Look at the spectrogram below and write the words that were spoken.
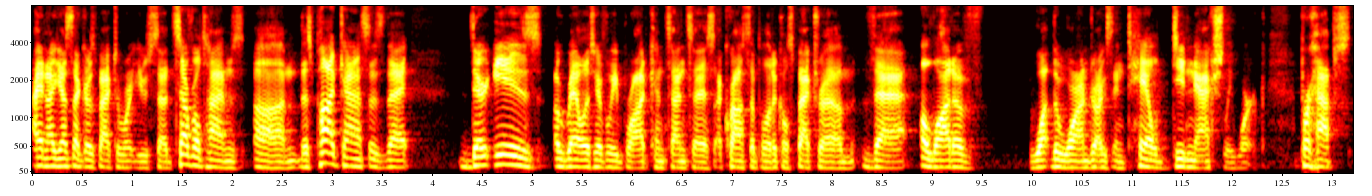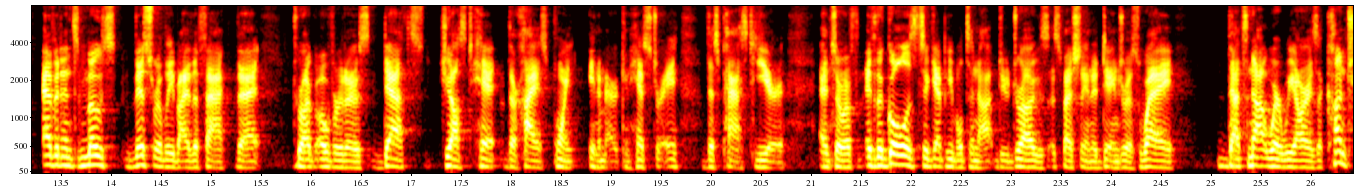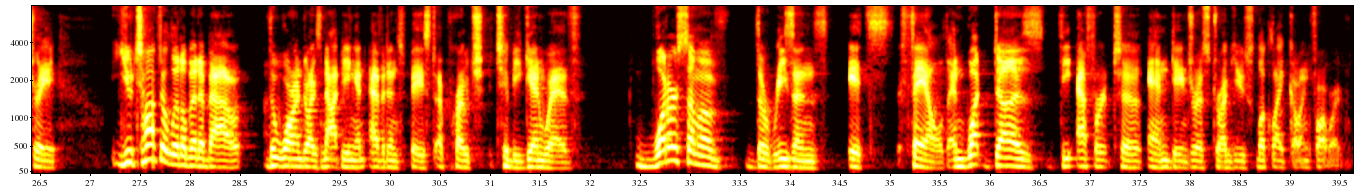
And I guess that goes back to what you said several times on this podcast is that there is a relatively broad consensus across the political spectrum that a lot of what the war on drugs entailed didn't actually work. Perhaps evidenced most viscerally by the fact that drug overdose deaths just hit their highest point in American history this past year. And so, if, if the goal is to get people to not do drugs, especially in a dangerous way, that's not where we are as a country. You talked a little bit about the war on drugs not being an evidence based approach to begin with. What are some of the reasons it's failed, and what does the effort to end dangerous drug use look like going forward?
